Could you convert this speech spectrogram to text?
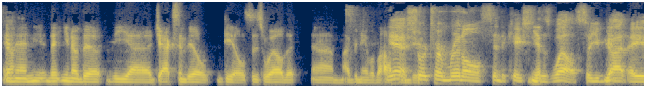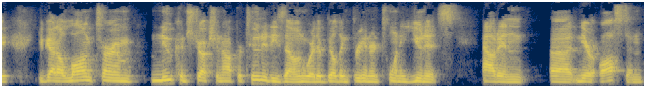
Yeah. and then the, you know the the uh, Jacksonville deals as well that um, I've been able to hop yeah, short-term rental syndications Yep. as well. So you've Yep. got a you've got a long-term new construction opportunity zone where they're building 320 units out in uh, near Austin,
